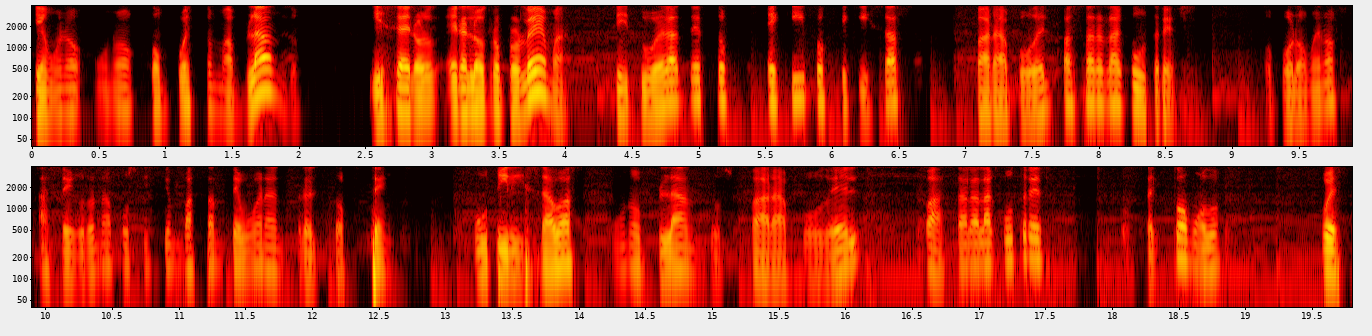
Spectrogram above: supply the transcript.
que unos compuestos más blandos. Y ese era, el otro problema. Si tú eras de estos equipos que quizás para poder pasar a la Q3, o por lo menos asegurar una posición bastante buena entre el top 10, utilizabas unos blandos para poder pasar a la Q3 o estar cómodo, pues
